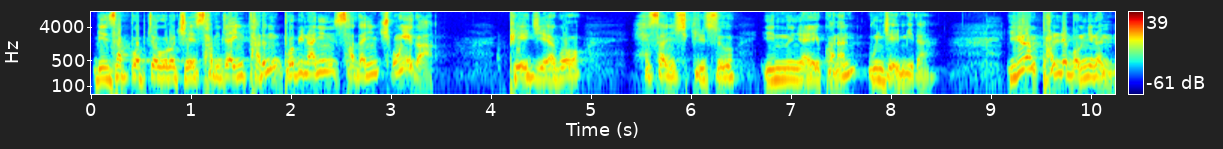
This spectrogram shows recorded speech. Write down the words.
민사법적으로 제3자인 다른 법인 아닌 사단인 총회가 폐지하고 해산시킬 수 있느냐에 관한 문제입니다. 이러한 판례 법리는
